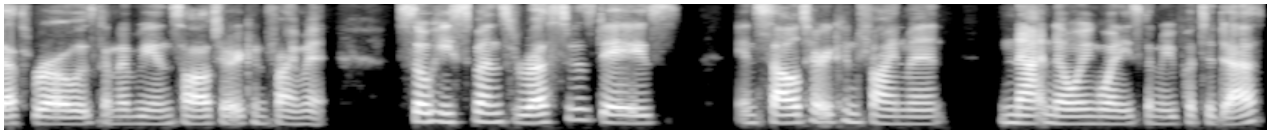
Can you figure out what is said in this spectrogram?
death row is gonna be in solitary confinement. So he spends the rest of his days in solitary confinement, not knowing when he's gonna be put to death.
